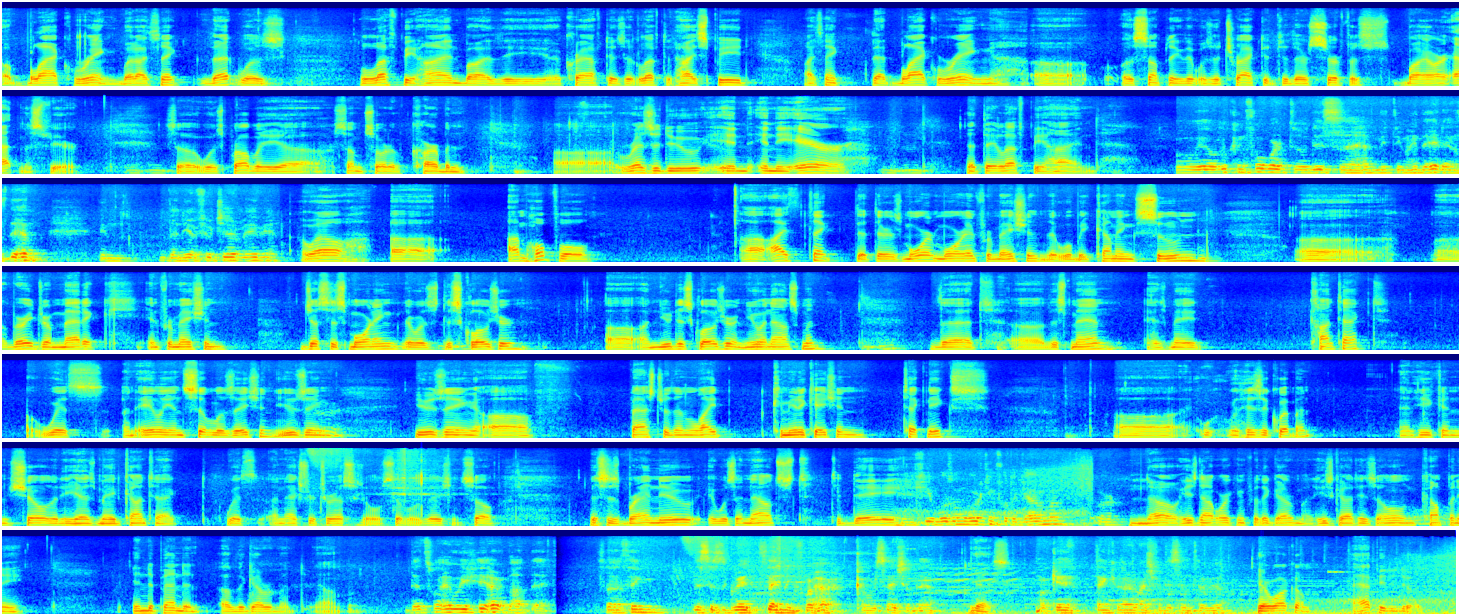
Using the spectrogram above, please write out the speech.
a black ring, but I think that was left behind by the uh, craft as it left at high speed. I think that black ring uh, was something that was attracted to their surface by our atmosphere. So it was probably uh, some sort of carbon uh, residue in, in the air that they left behind. We are looking forward to this uh, meeting with aliens then in the near future, maybe. Well, uh, I'm hopeful. Uh, I think that there's more and more information that will be coming soon. Uh, uh, very dramatic information. Just this morning, there was disclosure, uh, a new disclosure, a new announcement that uh, this man has made contact with an alien civilization using using uh, faster than light communication techniques uh, w- with his equipment, and he can show that he has made contact with an extraterrestrial civilization. So this is brand new. It was announced today. He wasn't working for the government, or No, he's not working for the government. He's got his own company, independent of the government. Um, that's why we hear about that. So I think this is a great training for our conversation then. yes, Okay, thank you very much for this interview. you're welcome. Happy to do it.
